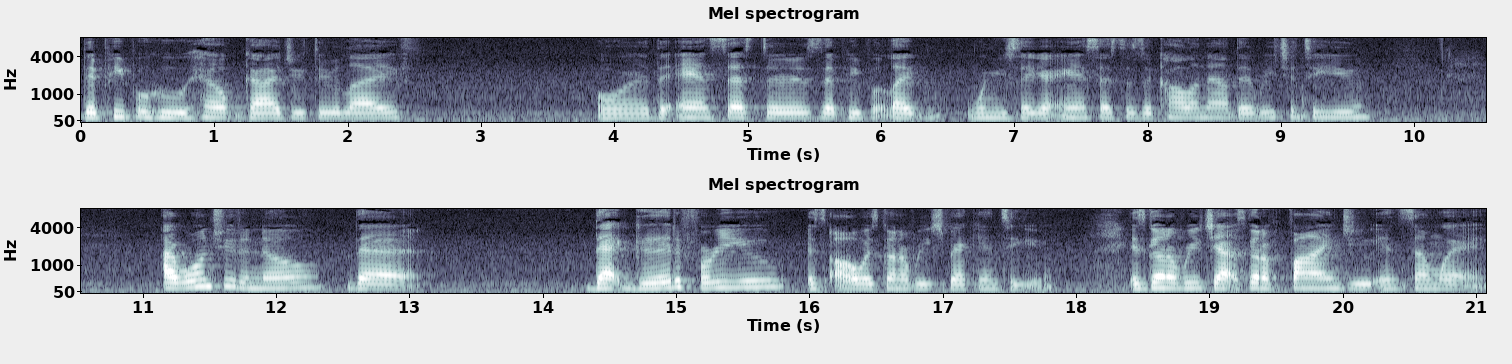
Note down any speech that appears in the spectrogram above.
the people who help guide you through life or the ancestors that people like when you say your ancestors are calling out, they're reaching to you. I want you to know that that good for you is always going to reach back into you. It's going to reach out, it's going to find you in some way.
